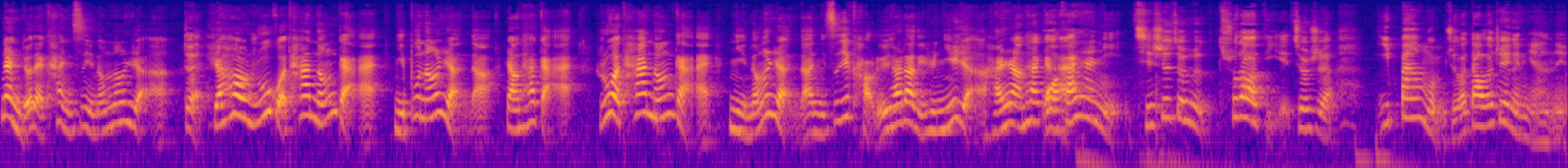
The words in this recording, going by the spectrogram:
那你就得看你自己能不能忍，对。然后如果他能改，你不能忍的让他改；如果他能改，你能忍的，你自己考虑一下，到底是你忍还是让他改。我发现你其实就是说到底就是。一般我们觉得到了这个年龄，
